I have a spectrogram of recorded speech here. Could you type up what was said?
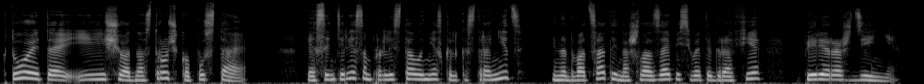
кто это, и еще одна строчка пустая. Я с интересом пролистала несколько страниц и на двадцатой нашла запись в этой графе «Перерождение».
